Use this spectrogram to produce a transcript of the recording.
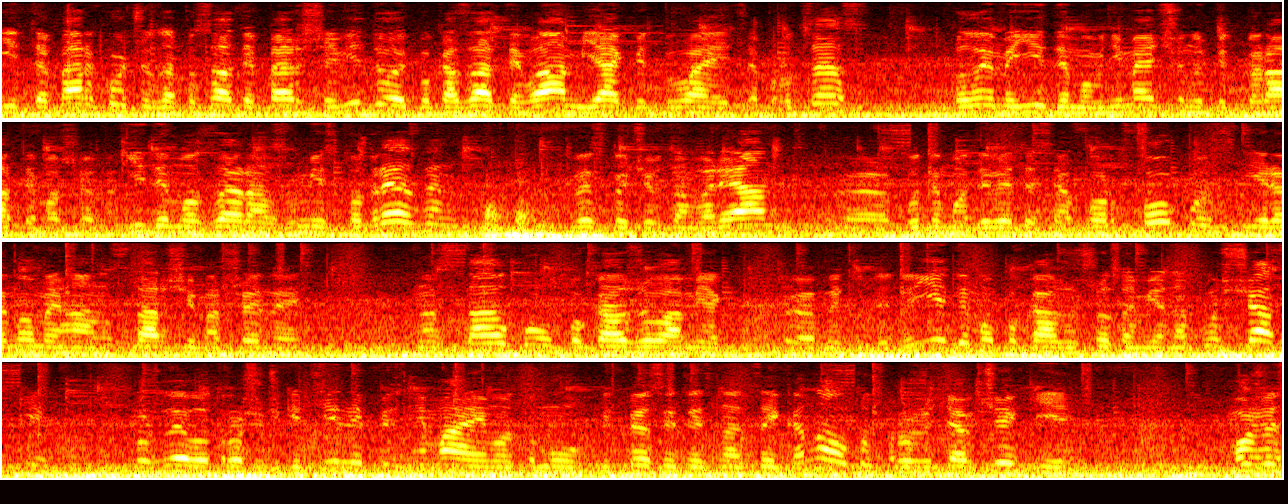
і тепер хочу записати перше відео і показати вам, як відбувається процес, коли ми їдемо в Німеччину підбирати машину. Їдемо зараз в місто Дрезден, вискочив там варіант. Е, Будемо дивитися Ford Focus і Renault Megane, старші машини на ставбу. Покажу вам, як е, ми туди доїдемо, покажу, що там є на площадці. Можливо, трошечки ціни підзнімаємо, тому підписуйтесь на цей канал тут про життя в Чехії. Може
